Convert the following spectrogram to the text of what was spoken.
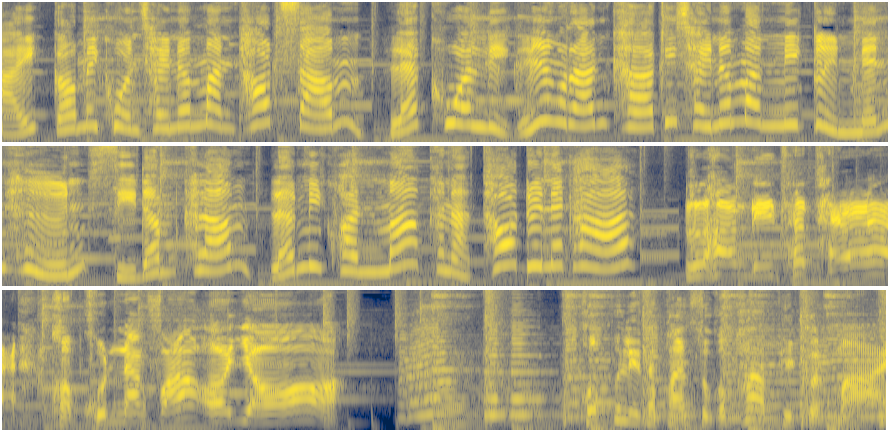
าย ก็ไม่ควรใช้น้ำมันทอดซ้ำและควรหลีกเลี่ยงร้านค้าที่ใช้น้ำมันมีกลิ่นเหม็นหืน สีดำคล้ำและมีควันมากขณะทอดด้วยนะคะ ล้างดีแท้ๆ ขอบคุณนางฟ้าออยพบผลิตภัณฑ์สุขภาพผิดกฎหมาย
